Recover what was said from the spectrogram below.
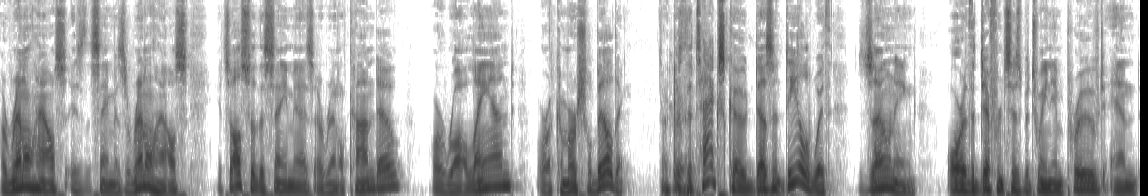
a rental house is the same as a rental house. It's also the same as a rental condo or raw land or a commercial building. Because the tax code doesn't deal with zoning or the differences between improved and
